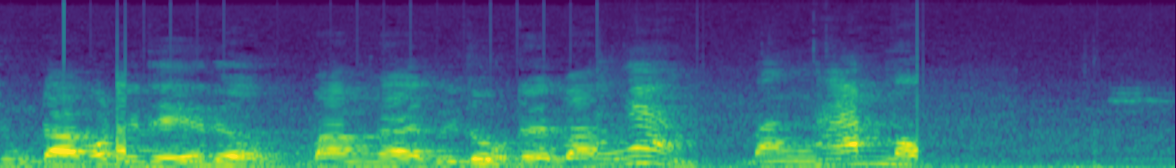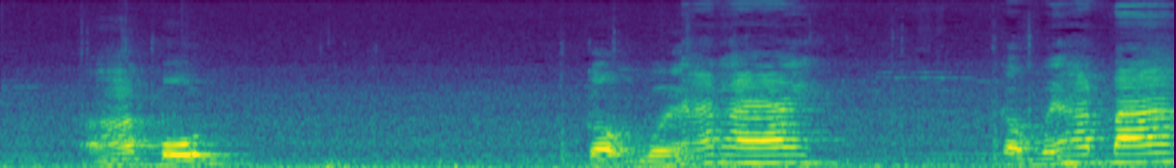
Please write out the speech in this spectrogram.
chúng ta có thể thế được bằng ví dụ từ bằng nha bằng h một h bốn cộng với h2 cộng với h3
